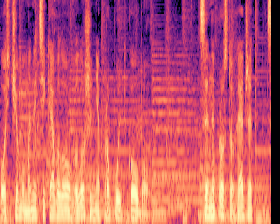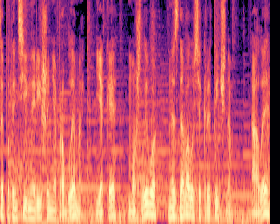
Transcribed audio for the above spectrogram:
Ось чому мене цікавило оголошення про пульт Kobo. Це не просто гаджет, це потенційне рішення проблеми, яке, можливо, не здавалося критичним, але,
